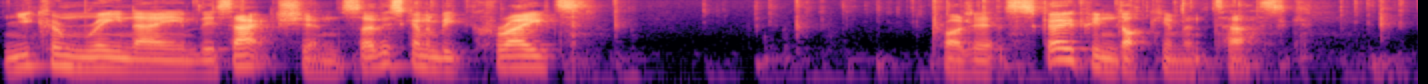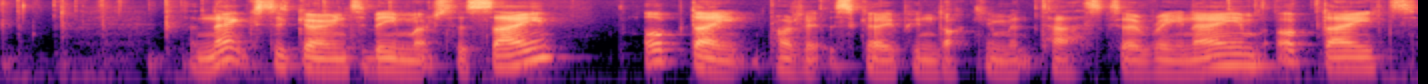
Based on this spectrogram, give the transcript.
and you can rename this action. So this is going to be create project scoping document task. The next is going to be much the same. Update project scoping document task. So rename, update,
